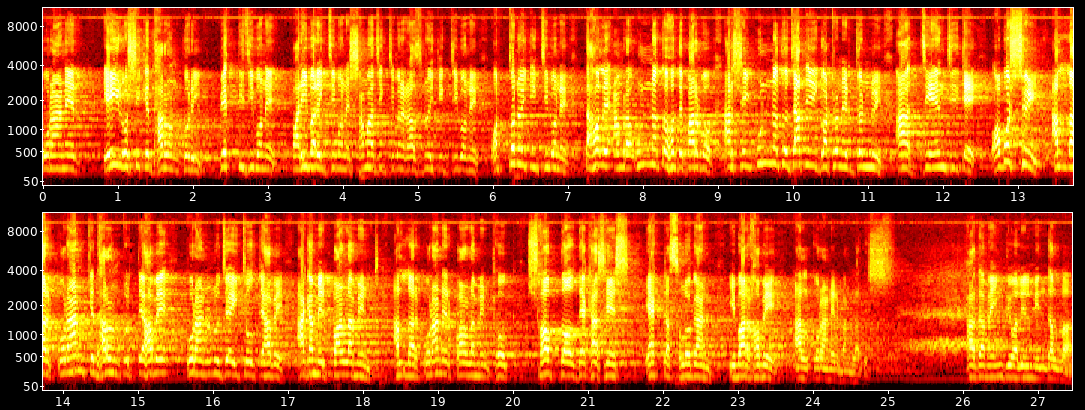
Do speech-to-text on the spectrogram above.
কোরআনের এই রশিকে ধারণ করি ব্যক্তি জীবনে, পারিবারিক জীবনে, সামাজিক জীবনে, রাজনৈতিক জীবনে, অর্থনৈতিক জীবনে, তাহলে আমরা উন্নত হতে পারব। আর সেই উন্নত জাতি গঠনের জন্যই আজ জেএনজিকে অবশ্যই আল্লাহর কোরআনকে ধারণ করতে হবে, কোরআন অনুযায়ী চলতে হবে। আগামীর পার্লামেন্ট আল্লাহর কোরআনের পার্লামেন্ট হোক, সব দল দেখা শেষ, একটা স্লোগান, এবার হবে আল কোরআনের বাংলাদেশ। হাদামা ইন্দি আলিল মিন্দাল্লাহ,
